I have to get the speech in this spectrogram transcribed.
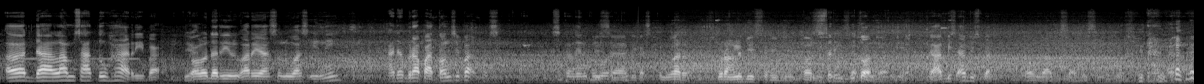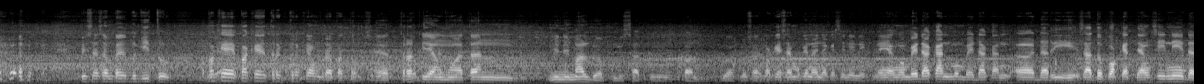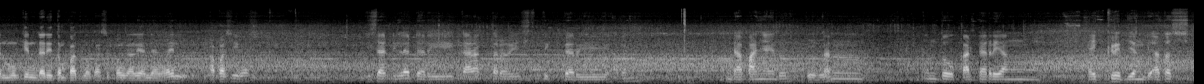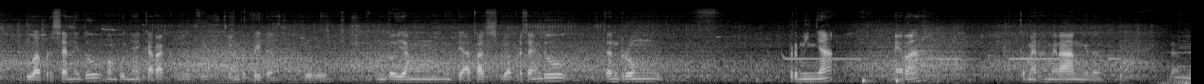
Eh, dalam satu hari, Pak. Ya. Kalau dari area seluas ini ada berapa ton sih, Pak? Sekalian keluar. Bisa dikasih keluar kurang lebih seribu ton. Seribu ton? keluar, ya. Nggak habis-habis, Pak. Oh nggak bisa habis. Bisa sampai begitu. Pakai pakai truk-truk yang berapa ton? sih? Eh, truk yang muatan minimal 21 ton. 21. Oke, saya mungkin nanya ke sini nih. Nah, yang membedakan membedakan eh, dari satu pocket yang sini dan mungkin dari tempat lokasi penggalian yang lain apa sih, Mas? Bisa dilihat dari karakteristik dari apa endapannya itu. Mhm. kan untuk kadar yang high grade yang di atas 2% itu mempunyai karakteristik yang berbeda. Untuk yang di atas 2% itu cenderung berminyak merah kemerah-merahan gitu. Dan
